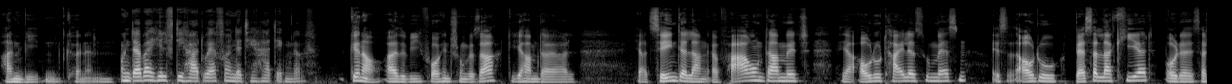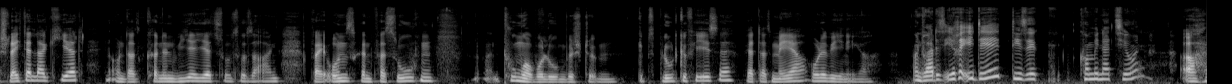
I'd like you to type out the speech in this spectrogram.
anbieten können. Und dabei hilft die Hardware von der TH Deggendorf? Genau, also wie vorhin schon gesagt, die haben da jahrzehntelang Erfahrung damit, ja, Autoteile zu messen. ist das Auto besser lackiert oder ist das schlechter lackiert? Und das können wir jetzt sozusagen bei unseren Versuchen Tumorvolumen bestimmen. Gibt es Blutgefäße? Wird das mehr oder weniger? Und war das Ihre Idee, diese Kombination? Ach,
